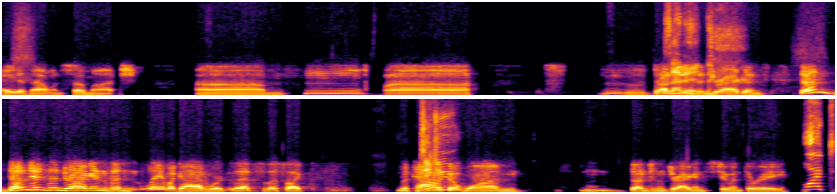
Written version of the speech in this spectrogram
hated that one so much. Um, hmm, uh, hmm, Dungeons and Dragons. Dun- Dungeons and Dragons and Lamb of God were that's that's like Metallica you- one, Dungeons and Dragons two and three. What?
